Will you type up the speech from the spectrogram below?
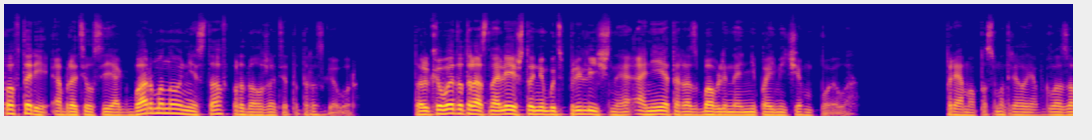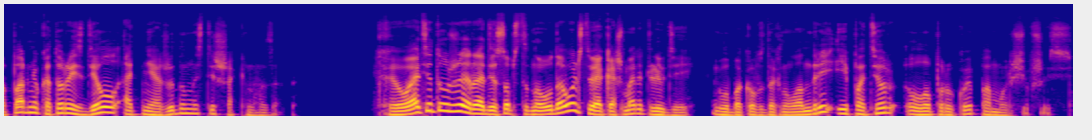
«Повтори», — обратился я к бармену, не став продолжать этот разговор. Только в этот раз налей что-нибудь приличное, а не это разбавленное не пойми чем пойло. Прямо посмотрел я в глаза парню, который сделал от неожиданности шаг назад. «Хватит уже ради собственного удовольствия кошмарить людей», — глубоко вздохнул Андрей и потер лоб рукой, поморщившись.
